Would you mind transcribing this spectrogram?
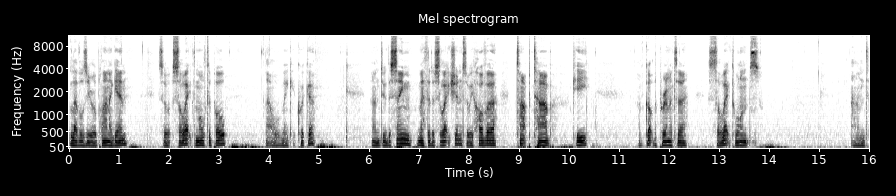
level 0 plan again. So select multiple, that will make it quicker and do the same method of selection. So we hover, tap tab key. I've got the perimeter, select once, and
